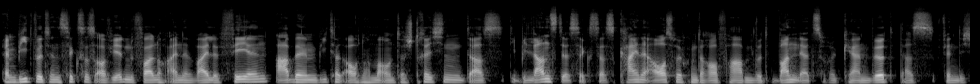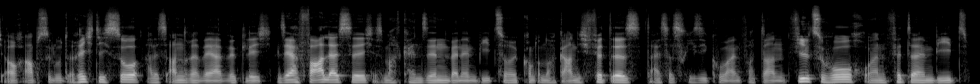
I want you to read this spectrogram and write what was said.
Embiid wird den Sixers auf jeden Fall noch eine Weile fehlen, aber Embiid hat auch nochmal unterstrichen, dass die Bilanz der Sixers keine Auswirkung darauf haben wird, wann er zurückkehren wird. Das finde ich auch absolut richtig so. Alles andere wäre wirklich sehr fahrlässig. Es macht keinen Sinn, wenn Embiid zurückkommt und noch gar nicht fit ist. Da ist das Risiko einfach dann viel zu hoch und ein fitter Embiid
